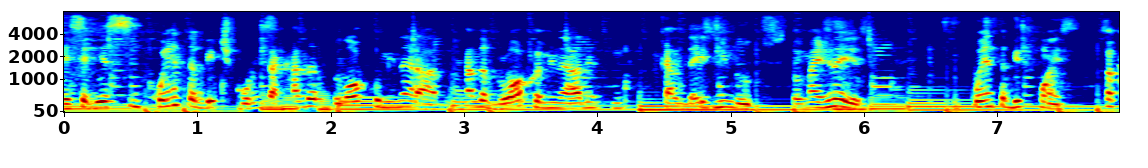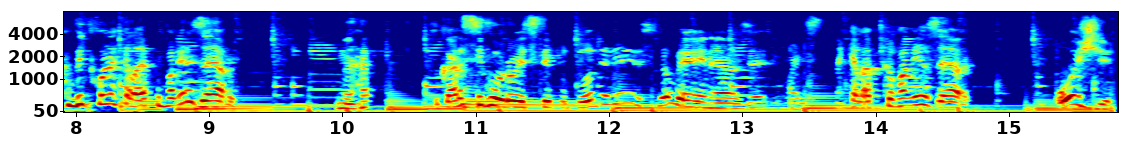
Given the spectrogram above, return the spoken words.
recebia 50 bitcoins a cada bloco minerado. Cada bloco é minerado em cada 10 minutos. Então imagina isso. 50 bitcoins. Só que o bitcoin naquela época valia zero. Né? O cara segurou esse tempo todo, ele se deu bem, né? Mas naquela época valia zero. Hoje,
